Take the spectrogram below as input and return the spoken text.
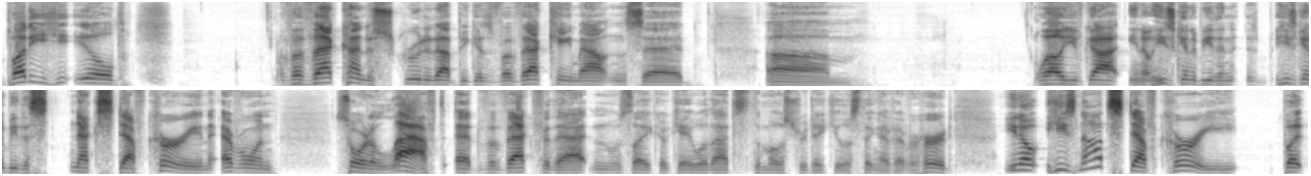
Buddy Hield. Vivek kind of screwed it up because Vivek came out and said, um, well, you've got, you know, he's going to be the he's going to be the next Steph Curry, and everyone sort of laughed at Vivek for that and was like, okay, well, that's the most ridiculous thing I've ever heard. You know, he's not Steph Curry, but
